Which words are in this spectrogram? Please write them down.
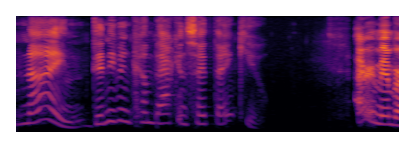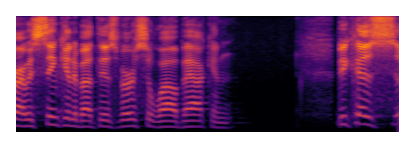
nine didn't even come back and say thank you. I remember I was thinking about this verse a while back, and because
